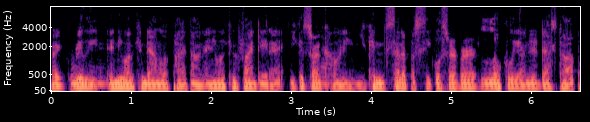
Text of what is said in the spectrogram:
Like really, mm-hmm. anyone can download Python, anyone can find data. You can start yeah. coding. You can set up a SQL server locally on your desktop.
